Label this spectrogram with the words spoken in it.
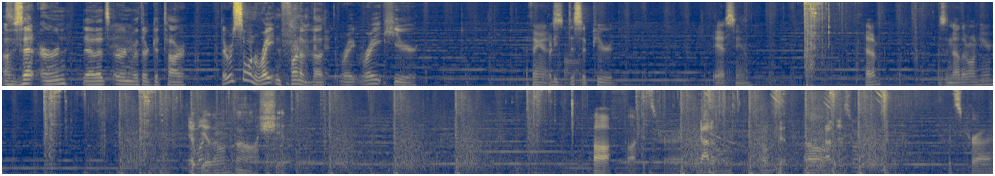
Oh, is that Ern? Yeah, that's Ern with her guitar. There was someone right in front of us, right, right here, I think I but he just saw him. disappeared. Yeah, I see him. Hit him. There's another one here. Hit one. the other one. Oh shit. Ah, fuck, it's Cry. Got him. Okay. Grab Oh, this one. it's Cry.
